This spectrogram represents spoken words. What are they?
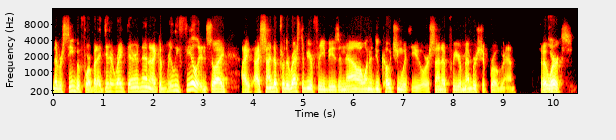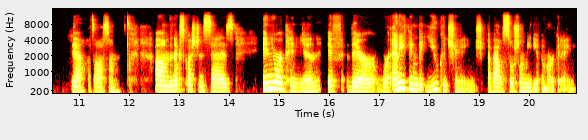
never seen before but i did it right there and then and i could really feel it and so i I, I signed up for the rest of your freebies and now I want to do coaching with you or sign up for your membership program. So it yeah. works. Yeah, that's awesome. Um, the next question says, in your opinion, if there were anything that you could change about social media marketing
